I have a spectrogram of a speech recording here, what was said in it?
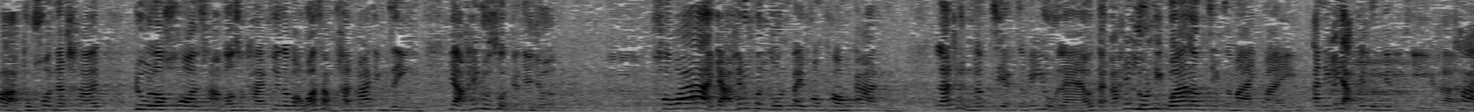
ฝากทุกคนนะคะ ดูละครสามตอนสุดท้ายคือจะบอกว่าสำคัญมากจริง ๆ อยากให้ดูสดกันเยอะ เพราะว่าอยากให้ทุกคนลุ้นไปพร้อมๆกัน และถึงลำเจียกจะไม่อยู่แล้ว แต่ก็ให้ลุ้นอีกว่าลำเจียกจะมาอีกไหม อันนี้ก็อยากให้ลุ้นกันอีกทีค่ะค่ะ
